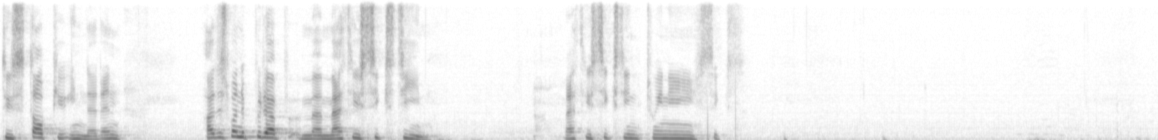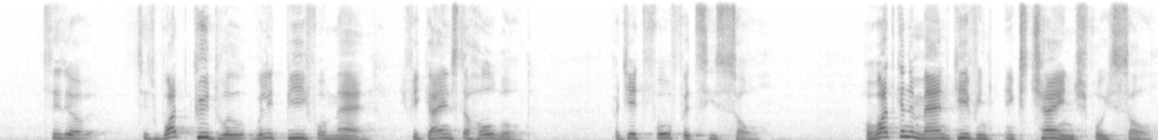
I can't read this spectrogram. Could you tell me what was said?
to stop you in that. And I just want to put up uh, Matthew 16. Matthew 16, 26. It says, What good will, will it be for man if he gains the whole world, but yet forfeits his soul? Or what can a man give in exchange for his soul?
